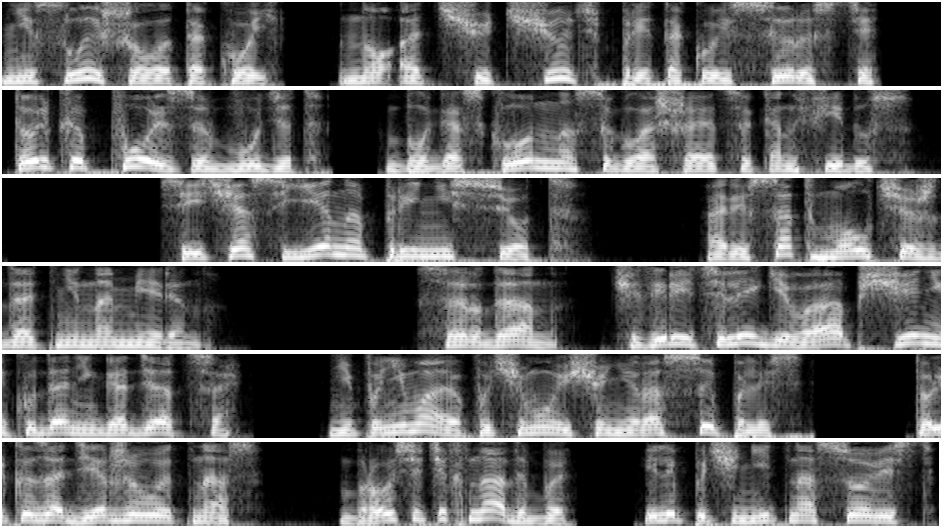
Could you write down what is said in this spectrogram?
Не слышала такой, но от чуть-чуть при такой сырости только польза будет, Благосклонно соглашается Конфидус. Сейчас Йена принесет. Арисат молча ждать не намерен. «Сэр Дан, четыре телеги вообще никуда не годятся. Не понимаю, почему еще не рассыпались. Только задерживают нас. Бросить их надо бы. Или починить на совесть.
